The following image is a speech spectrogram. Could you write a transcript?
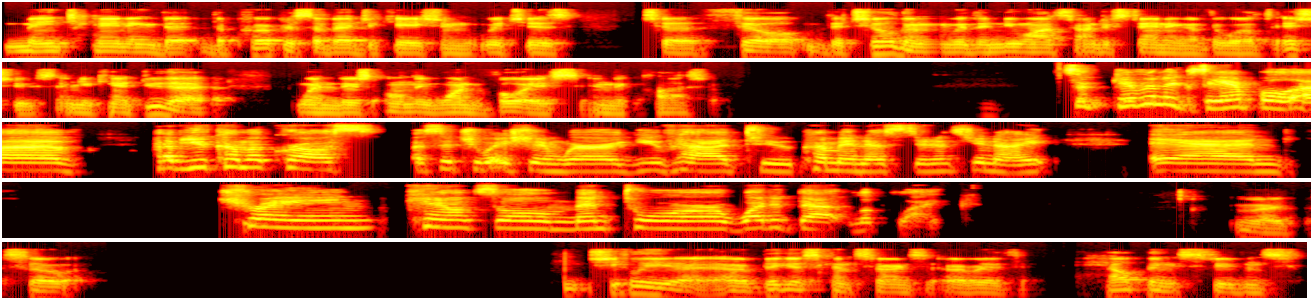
maintaining the the purpose of education, which is to fill the children with a nuanced understanding of the world's issues, and you can't do that when there's only one voice in the classroom. So, give an example of have you come across a situation where you've had to come in as Students Unite and train, counsel, mentor? What did that look like? Right. So, chiefly, uh, our biggest concerns are with helping students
